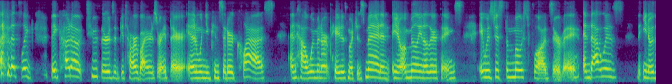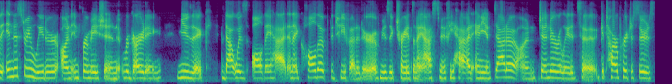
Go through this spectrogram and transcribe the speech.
that's like, they cut out two thirds of guitar buyers right there. And when you consider class and how women aren't paid as much as men and, you know, a million other things, it was just the most flawed survey. And that was, you know, the industry leader on information regarding music that was all they had. And I called up the chief editor of Music Trades and I asked him if he had any data on gender related to guitar purchasers.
